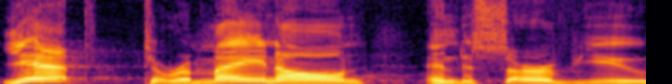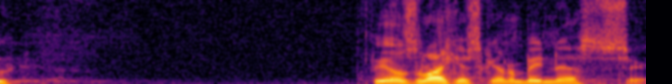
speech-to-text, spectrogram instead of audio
Yet, to remain on and to serve you feels like it's going to be necessary.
